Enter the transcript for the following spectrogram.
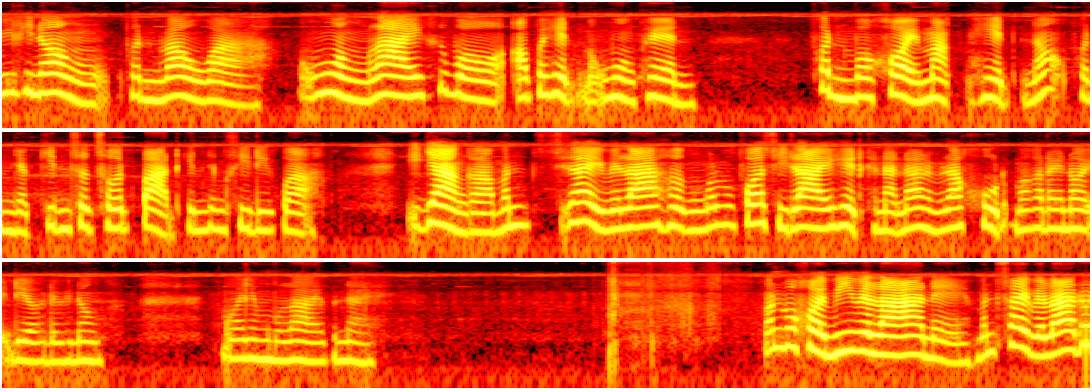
มีพี่น้องเพิ่นเว้าว่ามะม่วงลายคือบ่เอาไปเฮ็ดมะม่วงแผ่นเพิ่นบ่ค่อยหมักเฮ็ดเนาะเพิ่นอยากกินสดๆปาดกินจังซี่ดีกว่า อีกอย่างก็มันใช้เวลาเหิงมันบ่พอสีลายเห็ดขนาดนั้นเวลาขูดมันก็ได้น้อยเดียวเด้อพี่น้องมันก็ยังบ่ลายปานใด มันบ่ค่อยมีเวลาแหน่ยมันใช้เวลาโด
